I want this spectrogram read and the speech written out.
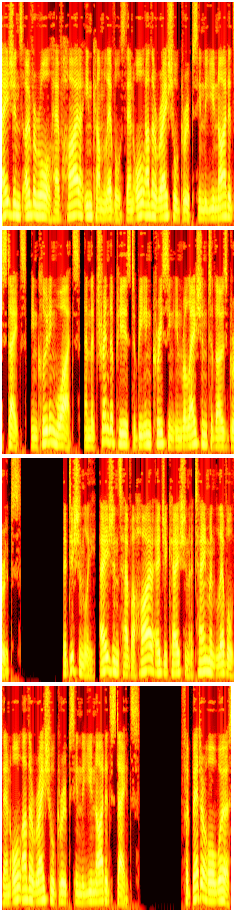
Asians overall have higher income levels than all other racial groups in the United States, including whites, and the trend appears to be increasing in relation to those groups. Additionally, Asians have a higher education attainment level than all other racial groups in the United States. For better or worse,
